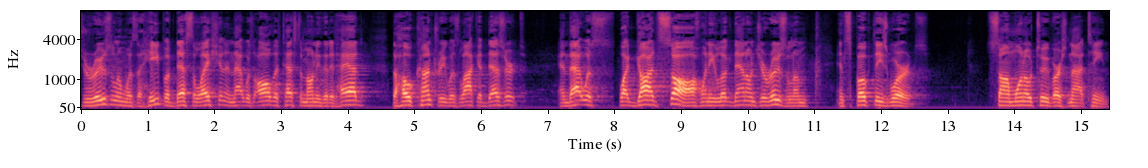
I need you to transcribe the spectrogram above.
Jerusalem was a heap of desolation, and that was all the testimony that it had. The whole country was like a desert, and that was what God saw when He looked down on Jerusalem and spoke these words Psalm 102, verse 19.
